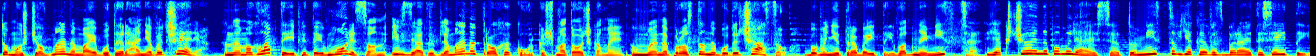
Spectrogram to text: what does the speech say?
тому що в мене має бути рання вечеря. Не могла б ти піти в Морісон і взяти для мене трохи курки шматочками. В мене просто не буде часу, бо мені треба йти в одне місце. Якщо я не помиляюся, то місце, в яке ви збираєтеся йти,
